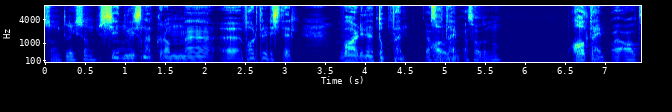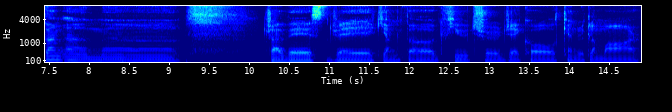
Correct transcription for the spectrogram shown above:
sånt, liksom. Så, siden vi snakker om uh, fartredister, hva er dine topp fem? All time. jeg sa det nå. All time. All time um, uh, Travis, Drake, Young Thug, Future, J. Cole, Kendrick Lamar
